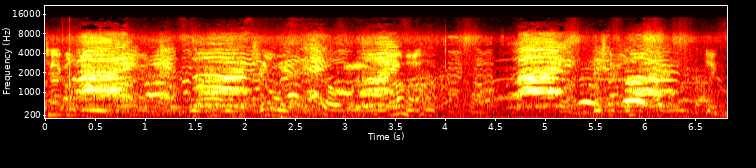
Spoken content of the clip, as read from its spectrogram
Tackle made by Joey Lama. First down. Clayton.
